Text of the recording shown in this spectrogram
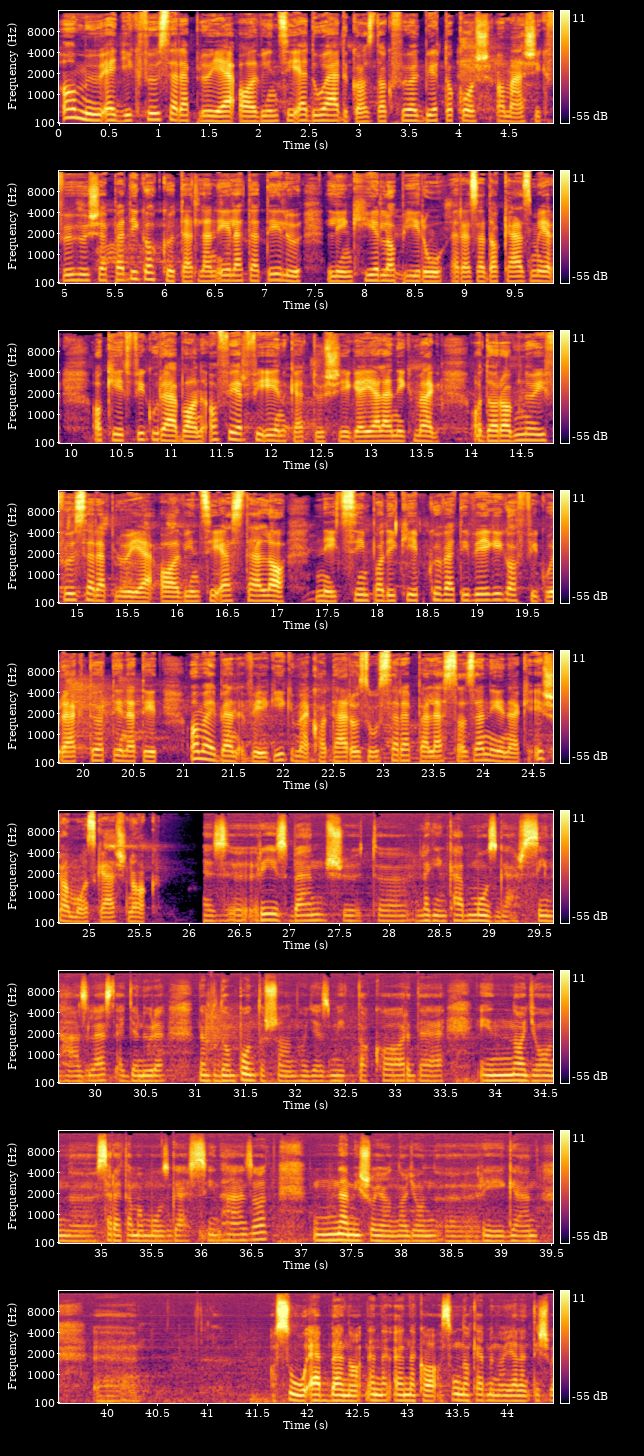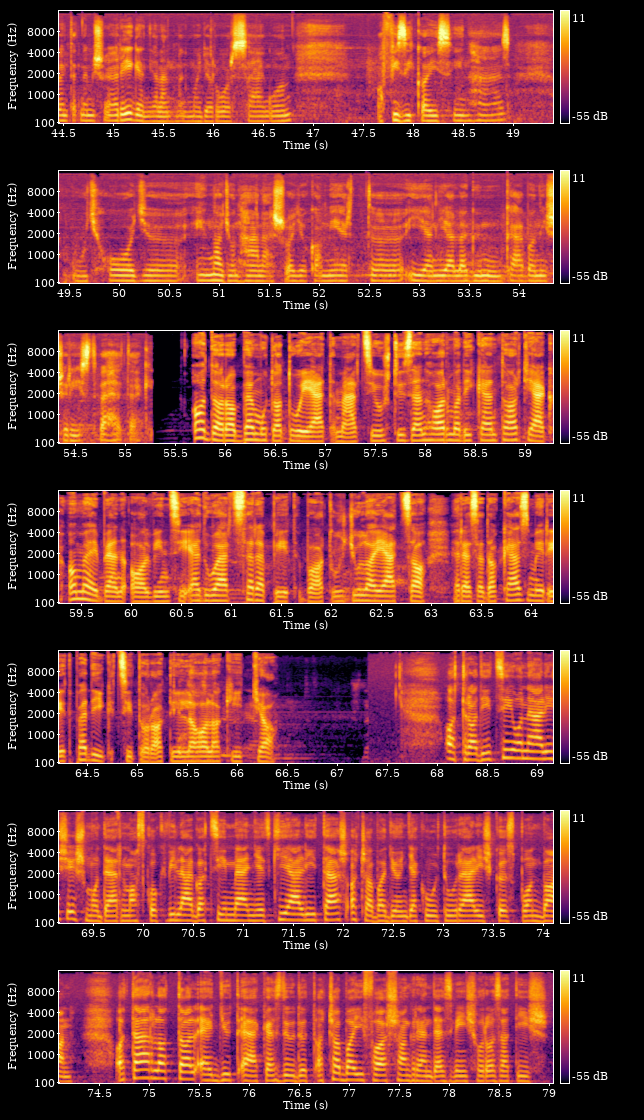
A mű egyik főszereplője Alvinci Eduard gazdag földbirtokos, a másik főhőse pedig a kötetlen életet élő Link hírlapíró Rezeda Kázmér. A két figurában a férfi én kettősége jelenik meg. A darab női főszereplője Alvinci Estella. Négy színpadi kép követi végig a figurák történetét, amelyben végig meghatározó szerepe lesz a zenének és a mozgásnak. Ez részben, sőt leginkább mozgás színház lesz. Egyenőre nem tudom pontosan, hogy ez mit akar, de én nagyon szeretem a mozgás színházat. Nem is olyan nagyon régen a szó ebben, a, ennek, a szónak ebben a jelentésben, tehát nem is olyan régen jelent meg Magyarországon a fizikai színház, úgyhogy én nagyon hálás vagyok, amiért ilyen jellegű munkában is részt vehetek. A darab bemutatóját március 13-án tartják, amelyben Alvinci Eduard szerepét Bartus Gyula játsza, Rezeda Kázmérét pedig Citor Attila alakítja. A tradicionális és modern maszkok világa címmel nyílt kiállítás a Csaba Gyöngye Kulturális Központban. A tárlattal együtt elkezdődött a Csabai Farsang rendezvénysorozat is.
